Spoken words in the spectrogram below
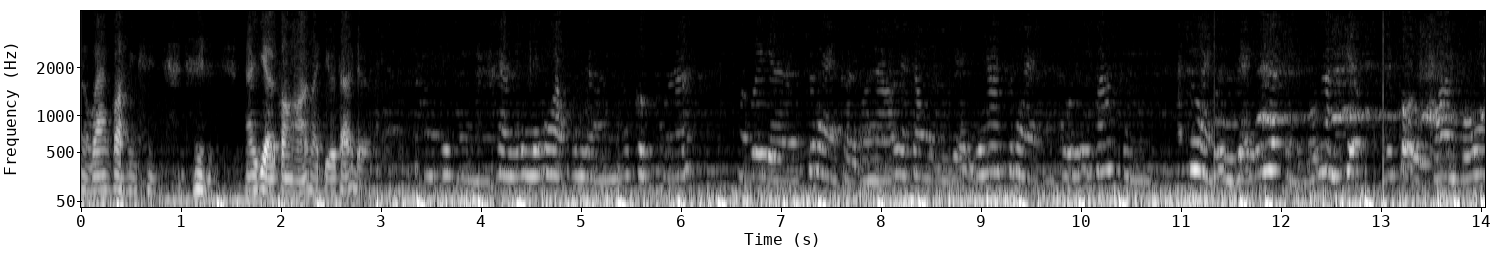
quan con nãy giờ con hỏi mà chưa tới được. Theo những những học bây giờ nó cực quá. Mà bây giờ suốt ngày cởi quần áo ra trong bệnh viện hát suốt ngày cô nữ pháp thì suốt ngày bệnh viện hết phải bốn năm triệu. Cái tội của con bố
